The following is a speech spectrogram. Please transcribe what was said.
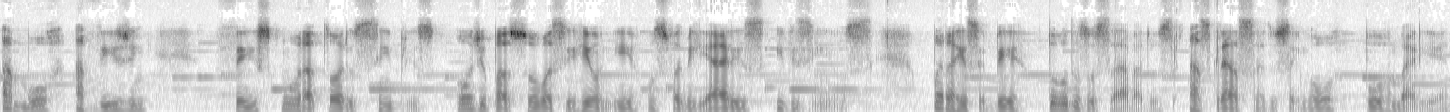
amor à Virgem, fez um oratório simples, onde passou a se reunir os familiares e vizinhos, para receber todos os sábados as graças do Senhor por Maria.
